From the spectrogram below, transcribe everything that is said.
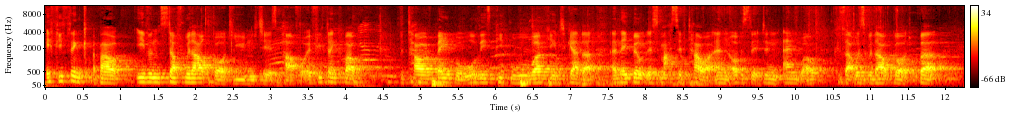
If you think about even stuff without God, unity is powerful. If you think about the Tower of Babel, all these people were working together and they built this massive tower, and obviously it didn't end well because that was without God, but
